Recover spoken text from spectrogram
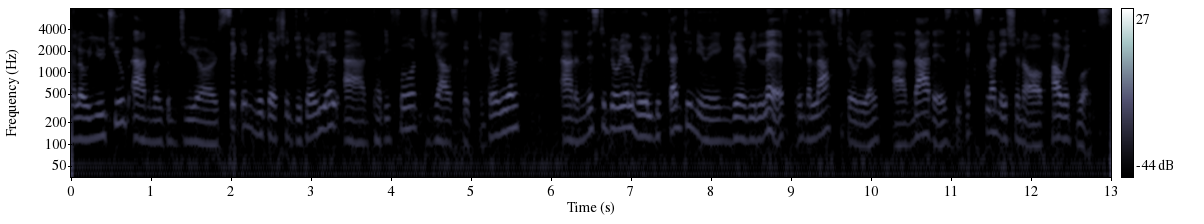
Hello YouTube and welcome to your second recursion tutorial and 34th JavaScript tutorial and in this tutorial we'll be continuing where we left in the last tutorial and that is the explanation of how it works.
